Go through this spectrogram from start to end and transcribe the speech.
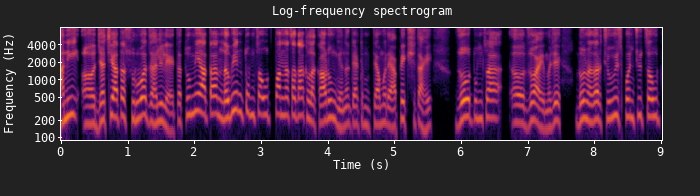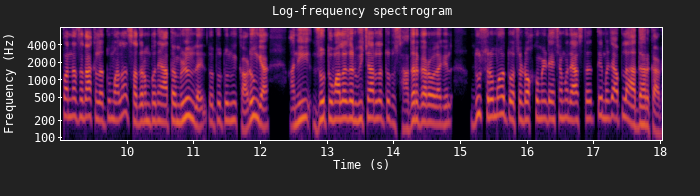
आणि ज्याची आता सुरुवात झालेली आहे तर तुम्ही आता नवीन तुमचा उत्पन्नाचा दाखला काढून घेणं त्या त्यामध्ये अपेक्षित आहे. जो तुमचा जो आहे म्हणजे दोन हजार चोवीस पंचवीसचा उत्पन्नाचा दाखला तुम्हाला साधारणपणे आता मिळून जाईल तर तो तुम्ही काढून घ्या. आणि जो तुम्हाला जर विचारलं तर तो सादर करावा लागेल. दुसरं महत्वाचं डॉक्युमेंट याच्यामध्ये असतं ते म्हणजे आपलं आधार कार्ड.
